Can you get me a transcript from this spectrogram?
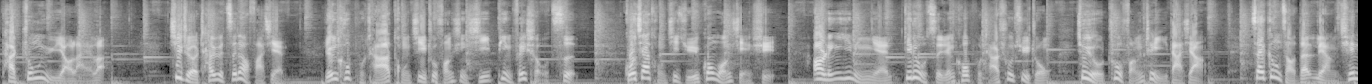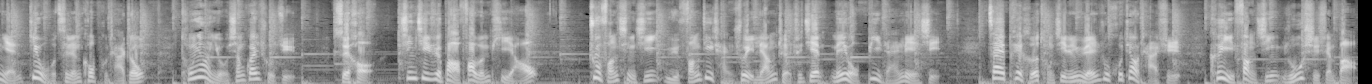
它终于要来了。记者查阅资料发现，人口普查统计住房信息并非首次。国家统计局官网显示，二零一零年第六次人口普查数据中就有住房这一大项。在更早的两千年第五次人口普查中，同样有相关数据。随后，经济日报发文辟谣，住房信息与房地产税两者之间没有必然联系，在配合统计人员入户调查时，可以放心如实申报。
